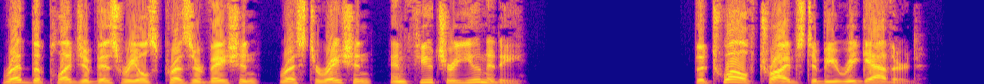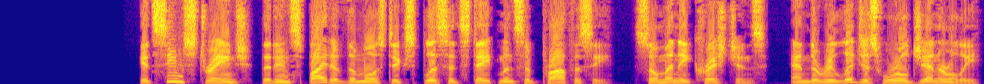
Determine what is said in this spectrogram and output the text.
read the pledge of Israel's preservation, restoration, and future unity. The twelve tribes to be regathered. It seems strange that, in spite of the most explicit statements of prophecy, so many Christians, and the religious world generally,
